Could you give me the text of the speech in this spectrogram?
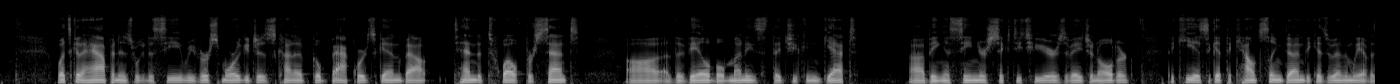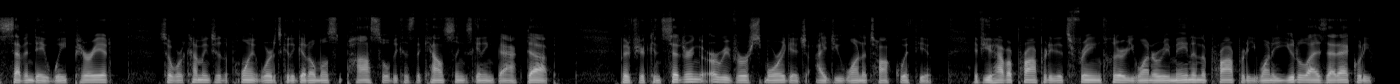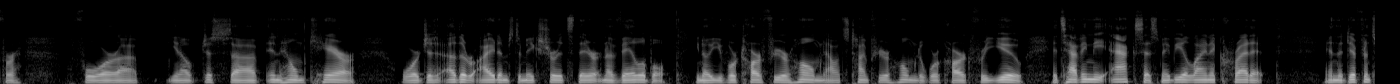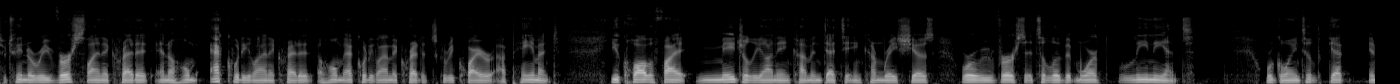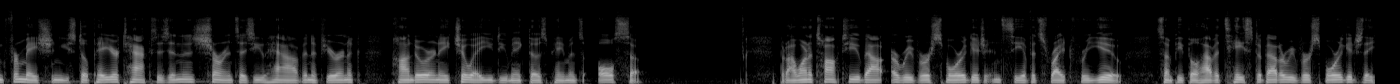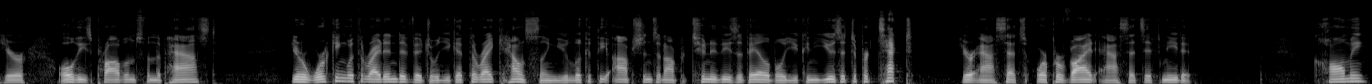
What's going to happen is we're going to see reverse mortgages kind of go backwards again, about 10 to 12 percent uh, of the available monies that you can get uh, being a senior, 62 years of age and older. The key is to get the counseling done because then we have a seven day wait period. So we're coming to the point where it's going to get almost impossible because the counseling is getting backed up. But if you're considering a reverse mortgage, I do want to talk with you. If you have a property that's free and clear, you want to remain in the property, you want to utilize that equity for, for uh, you know, just uh, in-home care or just other items to make sure it's there and available. You know, you've worked hard for your home. Now it's time for your home to work hard for you. It's having the access, maybe a line of credit. And the difference between a reverse line of credit and a home equity line of credit, a home equity line of credit could require a payment. You qualify majorly on income and debt to income ratios, where reverse, it's a little bit more lenient. We're going to get information. You still pay your taxes and insurance as you have. And if you're in a condo or an HOA, you do make those payments also. But I want to talk to you about a reverse mortgage and see if it's right for you. Some people have a taste about a reverse mortgage. They hear all these problems from the past. You're working with the right individual. You get the right counseling. You look at the options and opportunities available. You can use it to protect your assets or provide assets if needed. Call me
